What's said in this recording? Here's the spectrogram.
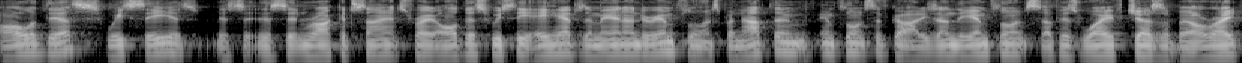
All of this we see is, is, is in rocket science, right? All this we see Ahab's a man under influence, but not the influence of God. He's under the influence of his wife Jezebel, right?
